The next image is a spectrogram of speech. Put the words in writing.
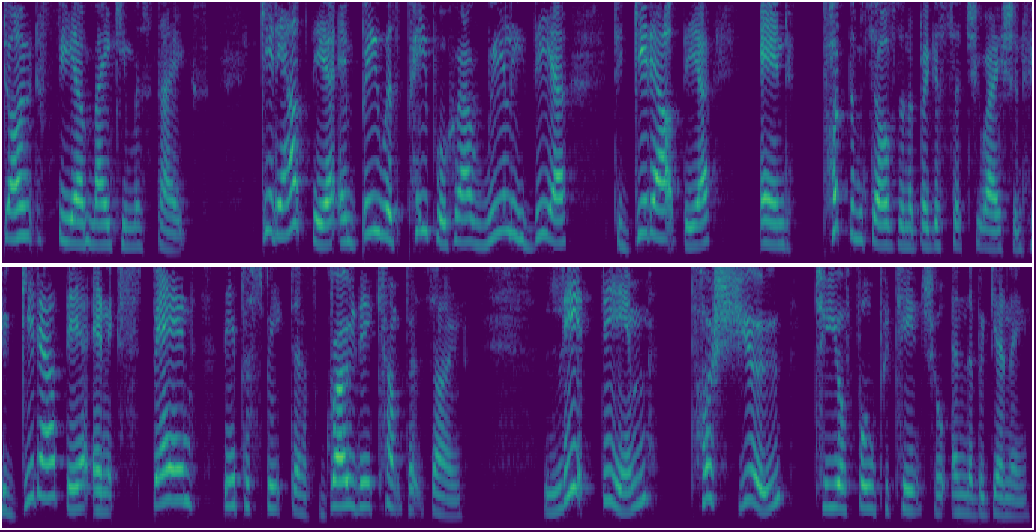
don't fear making mistakes. Get out there and be with people who are really there to get out there and put themselves in a bigger situation, who get out there and expand their perspective, grow their comfort zone. Let them push you to your full potential in the beginning.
